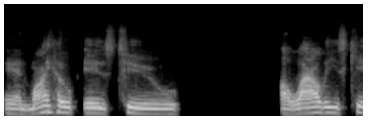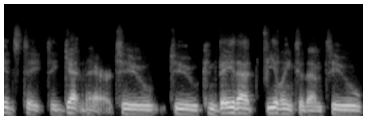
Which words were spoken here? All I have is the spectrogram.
And my hope is to allow these kids to to get there to to convey that feeling to them to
